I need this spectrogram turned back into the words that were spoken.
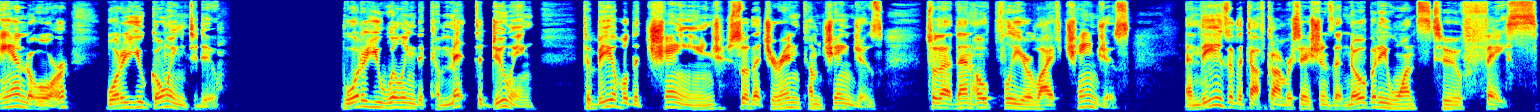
And or what are you going to do? What are you willing to commit to doing to be able to change so that your income changes, so that then hopefully your life changes? And these are the tough conversations that nobody wants to face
